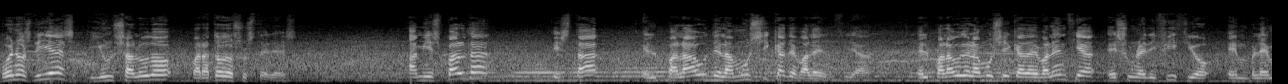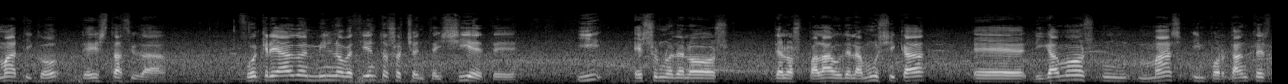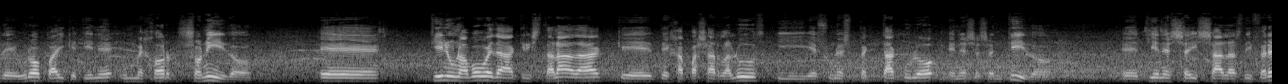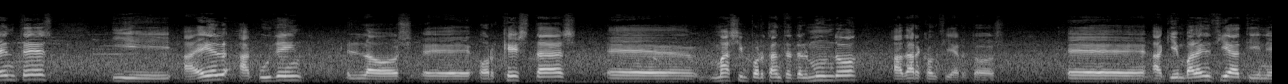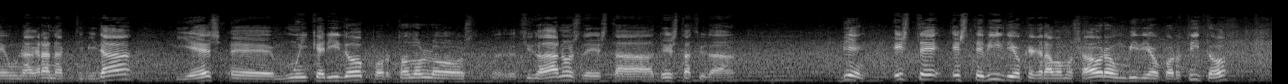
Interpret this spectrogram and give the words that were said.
Buenos días y un saludo para todos ustedes. A mi espalda está el Palau de la Música de Valencia. El Palau de la Música de Valencia es un edificio emblemático de esta ciudad. Fue creado en 1987 y es uno de los, de los Palau de la Música eh, digamos, más importantes de Europa y que tiene un mejor sonido. Eh, tiene una bóveda acristalada que deja pasar la luz y es un espectáculo en ese sentido. Eh, tiene seis salas diferentes y a él acuden las orquestas más importantes del mundo a dar conciertos. aquí en Valencia tiene una gran actividad, y es eh, muy querido por todos los eh, ciudadanos de esta, de esta ciudad. Bien, este, este vídeo que grabamos ahora, un vídeo cortito,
